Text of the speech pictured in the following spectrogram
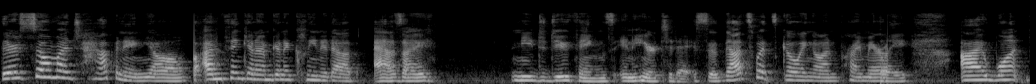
there's so much happening, y'all. I'm thinking I'm gonna clean it up as I need to do things in here today. So that's what's going on primarily. I want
